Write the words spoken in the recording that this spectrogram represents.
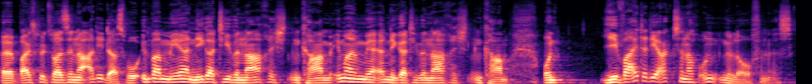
Äh, beispielsweise eine Adidas, wo immer mehr negative Nachrichten kamen, immer mehr negative Nachrichten kamen. Und Je weiter die Aktie nach unten gelaufen ist,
